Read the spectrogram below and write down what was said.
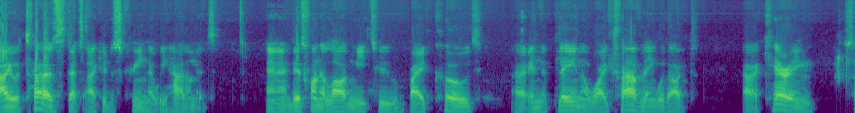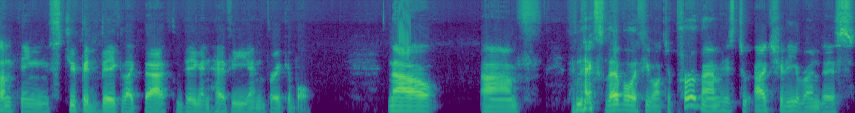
IoTuz, that's actually the screen that we had on it. And this one allowed me to write code uh, in the plane or while traveling without uh, carrying something stupid big like that, big and heavy and breakable. Now, um, the next level, if you want to program, is to actually run this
